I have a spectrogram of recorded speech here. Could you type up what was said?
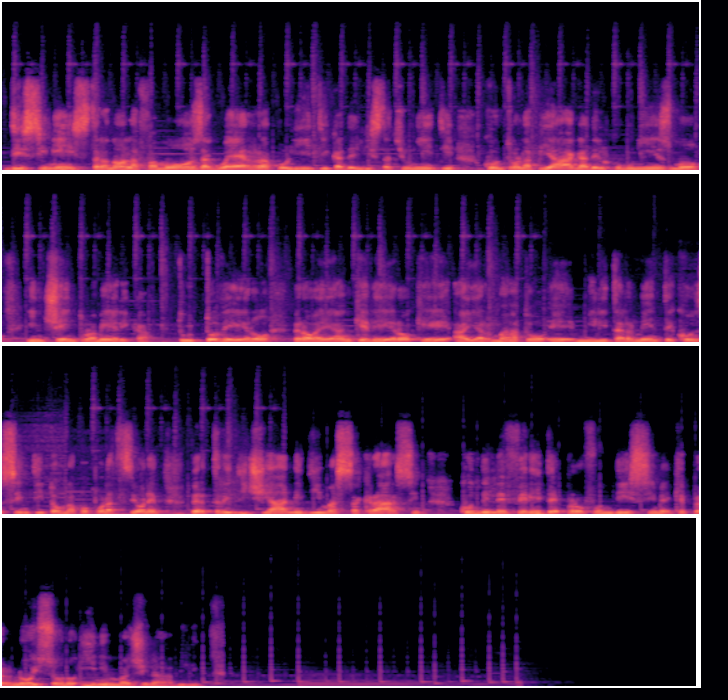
di sinistra, no? la famosa guerra politica degli Stati Uniti contro la piaga del comunismo in Centro America tutto vero, però è anche vero che hai armato e militarmente consentito a una popolazione per 13 anni di massacrarsi con delle ferite profondissime che per noi sono inimmaginabili.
